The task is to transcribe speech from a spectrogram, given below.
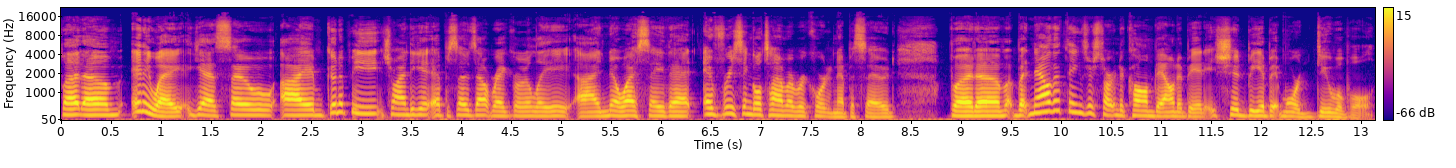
But um anyway yeah, so i'm gonna be trying to get episodes out regularly. I know i say that every single time i record an episode but um, but now that things are starting to calm down a bit, it should be a bit more doable.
